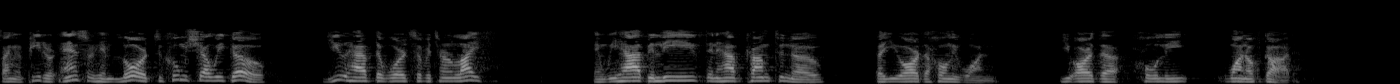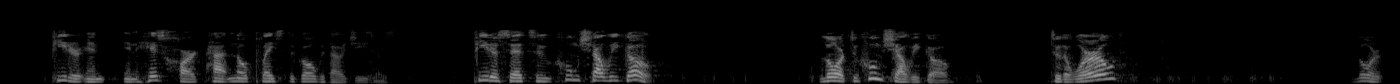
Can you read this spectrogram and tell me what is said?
Simon Peter answered him, Lord, to whom shall we go? You have the words of eternal life. And we have believed and have come to know that you are the Holy One. You are the Holy One of God. Peter, in, in his heart, had no place to go without Jesus. Peter said, To whom shall we go? Lord, to whom shall we go? To the world? Lord,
